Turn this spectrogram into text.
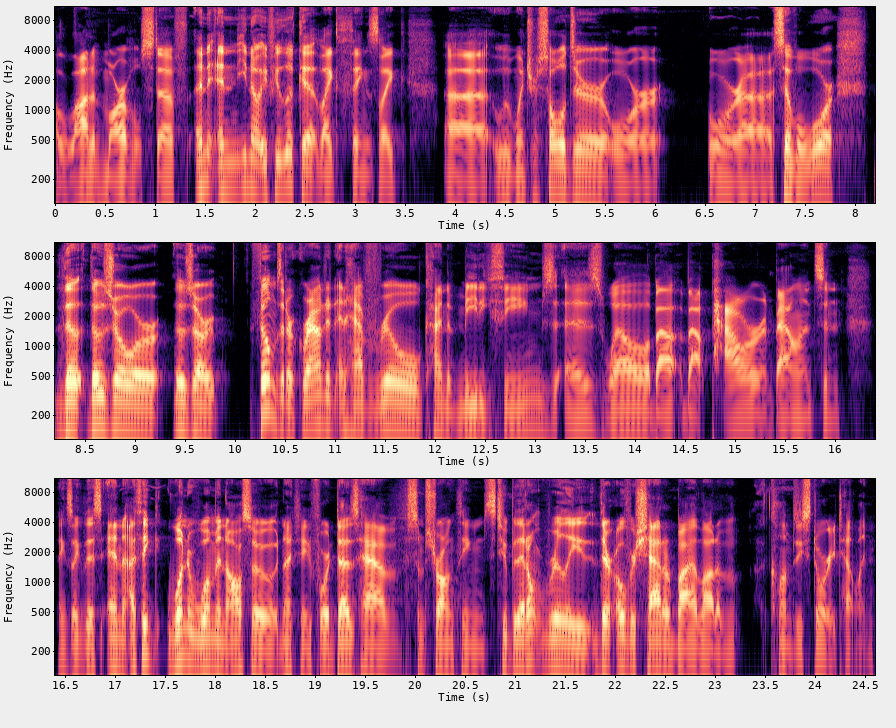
a lot of Marvel stuff, and and you know, if you look at like things like uh, Winter Soldier or or uh, Civil War, the, those are those are films that are grounded and have real kind of meaty themes as well about about power and balance and things like this. And I think Wonder Woman also 1984 does have some strong themes too, but they don't really they're overshadowed by a lot of clumsy storytelling.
